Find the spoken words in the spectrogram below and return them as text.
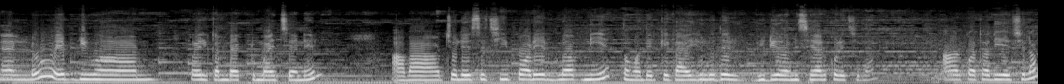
Hello everyone, welcome back to my channel. আবার চলে এসেছি পরের ব্লগ নিয়ে। তোমাদেরকে গায়ে হলুদের ভিডিও আমি শেয়ার করেছিলাম। আর কথা দিয়েছিলাম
